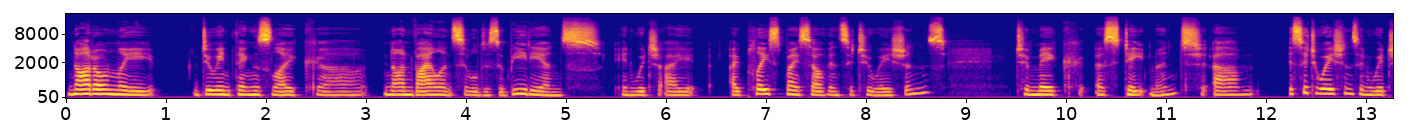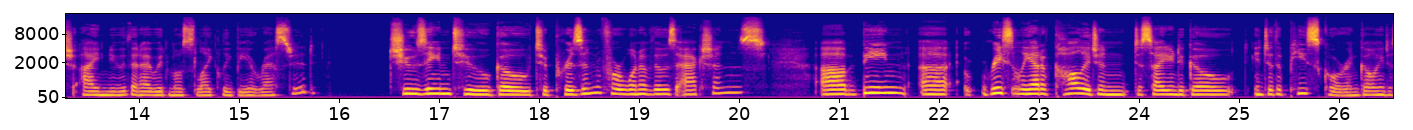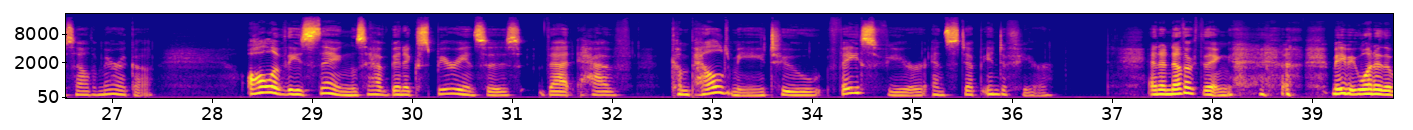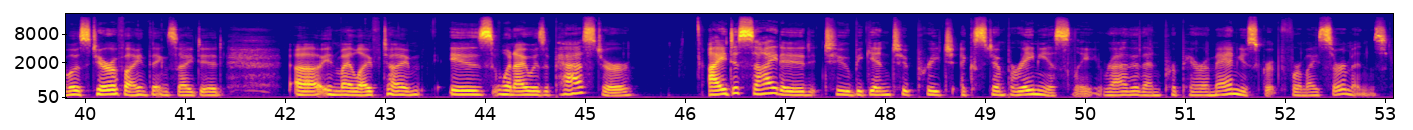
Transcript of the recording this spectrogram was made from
not only doing things like uh, nonviolent civil disobedience, in which I, I placed myself in situations to make a statement, um, situations in which I knew that I would most likely be arrested, choosing to go to prison for one of those actions uh, being uh, recently out of college and deciding to go into the Peace Corps and going to South America. All of these things have been experiences that have compelled me to face fear and step into fear. And another thing, maybe one of the most terrifying things I did uh, in my lifetime, is when I was a pastor, I decided to begin to preach extemporaneously rather than prepare a manuscript for my sermons.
